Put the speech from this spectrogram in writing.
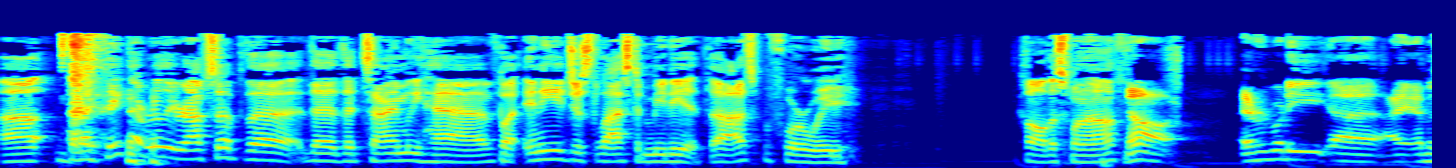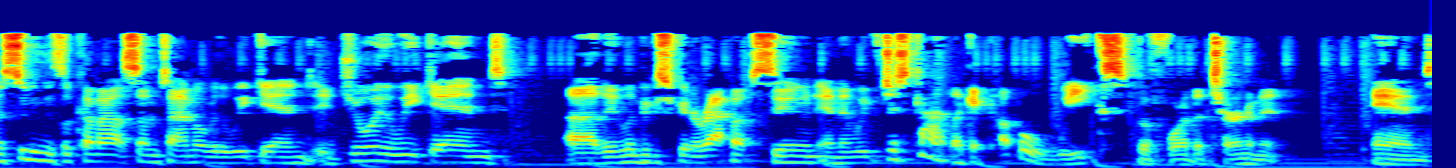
Uh, but I think that really wraps up the, the, the time we have. But any just last immediate thoughts before we call this one off? No, everybody. Uh, I, I'm assuming this will come out sometime over the weekend. Enjoy the weekend. Uh, the Olympics are going to wrap up soon, and then we've just got like a couple weeks before the tournament. And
